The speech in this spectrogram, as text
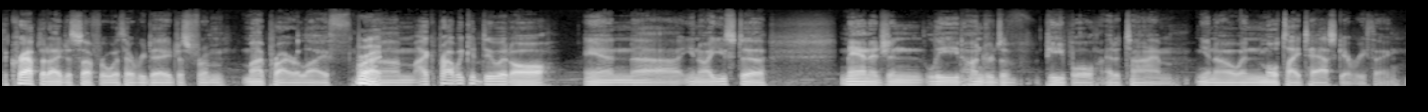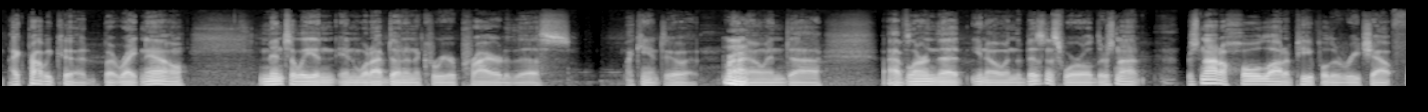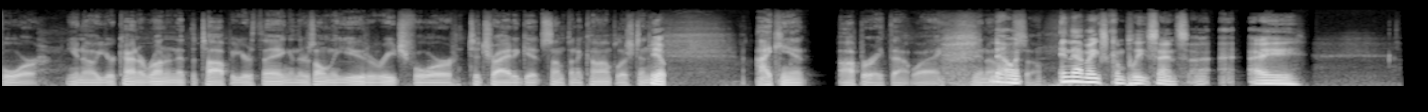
the crap that I just suffer with every day, just from my prior life, Right. Um, I probably could do it all. And uh, you know, I used to manage and lead hundreds of people at a time, you know, and multitask everything. I probably could, but right now, mentally, in in what I've done in a career prior to this, I can't do it. Right. You know, and uh, I've learned that you know in the business world, there's not there's not a whole lot of people to reach out for. You know, you're kind of running at the top of your thing, and there's only you to reach for to try to get something accomplished. And Yep. I can't operate that way. You know, No, so and that makes complete sense. I, I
